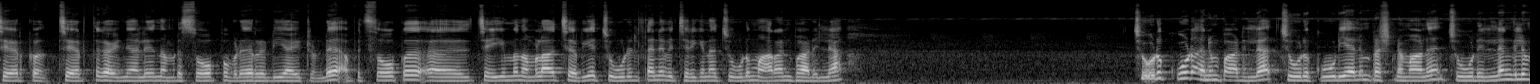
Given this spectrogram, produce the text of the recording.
ചേർക്ക് ചേർത്ത് കഴിഞ്ഞാൽ നമ്മുടെ സോപ്പ് ഇവിടെ റെഡി ആയിട്ടുണ്ട്. അപ്പോൾ സോപ്പ് ചെയ്യുമ്പോൾ നമ്മൾ ആ ചെറിയ ചൂടിൽ തന്നെ വെച്ചിരിക്കുന്ന ചൂട് മാറാൻ പാടില്ല. ചൂട് കൂടാനും പാടില്ല. ചൂട് കൂടിയാലും പ്രശ്നമാണ്. ചൂടില്ലെങ്കിലും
